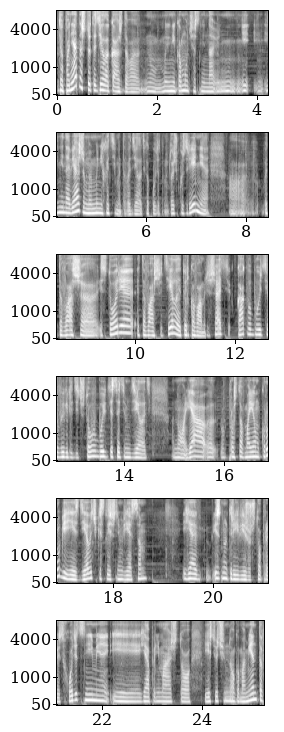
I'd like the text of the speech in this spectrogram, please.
Да, понятно, что это дело каждого. Ну, мы никому сейчас не, на, не, не навяжем, и мы не хотим этого делать, какую-то там точку зрения. А, это ваша история, это ваше тело, и только вам решать, как вы будете выглядеть, что вы будете с этим делать. Но я э, просто в моем круге есть девочки с лишним весом, я изнутри вижу, что происходит с ними, и я понимаю, что есть очень много моментов,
